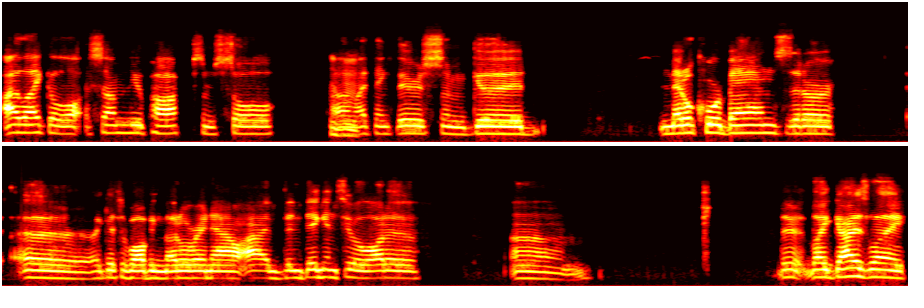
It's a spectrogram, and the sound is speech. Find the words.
I like a lot some new pop, some soul. Um, Mhm. I think there's some good metalcore bands that are, uh, I guess, evolving metal right now. I've been big into a lot of, um, there like guys like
